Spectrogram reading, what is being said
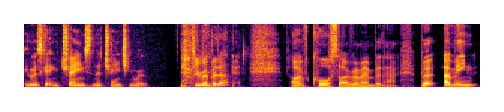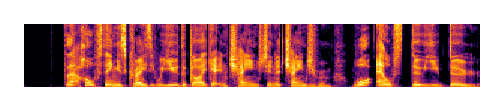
who was getting changed in the changing room?" Do you remember that? Of course, I remember that. But I mean, that whole thing is crazy. Were you the guy getting changed in a changing room? What else do you do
